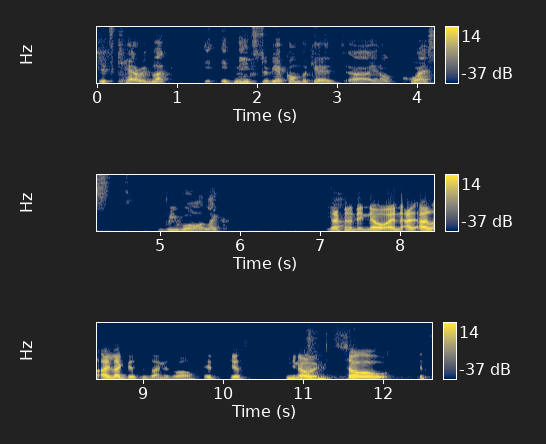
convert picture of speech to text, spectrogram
it's scary, but like it, it needs to be a complicated, uh, you know, quest reward. Like, yeah. Definitely no, and I, I I like this design as well. It's just you Hmm. know it's so it's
